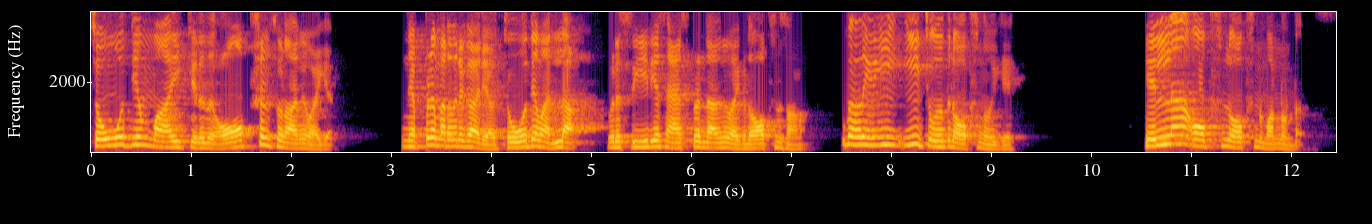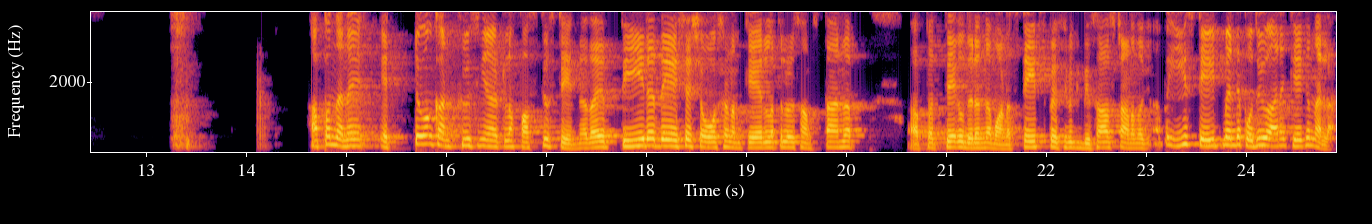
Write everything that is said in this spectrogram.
ചോദ്യം വായിക്കരുത്. ഓപ്ഷൻസ് കൂടെ ആദ്യം വായിക്കുക. ഞാൻ എപ്പോഴും പറയുന്ന ഒരു കാര്യമാണ്. ചോദ്യമല്ല ഒരു സീരിയസ് ആസ്പിറന്റ് ആദ്യമേ വായിക്കുന്നത് ഓപ്ഷൻസ് ആണ്. ഇതാണ് ഈ ഈ ചോദ്യത്തിന്റെ ഓപ്ഷൻ നോക്കിയേ എല്ലാ ഓപ്ഷനിലും ഓപ്ഷൻ വൺ ഉണ്ട്. അപ്പം തന്നെ ഏറ്റവും കൺഫ്യൂസിംഗ് ആയിട്ടുള്ള ഫസ്റ്റ് സ്റ്റേറ്റ്മെന്റ് അതായത് തീരദേശ ശോഷണം കേരളത്തിലെ ഒരു സംസ്ഥാന പ്രത്യേക ദുരന്തമാണ് സ്റ്റേറ്റ് സ്പെസിഫിക് ഡിസാസ്റ്റർ ആണെന്ന് അപ്പൊ ഈ സ്റ്റേറ്റ്മെന്റ് പൊതുവെ ആരും കേൾക്കുന്നല്ല.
